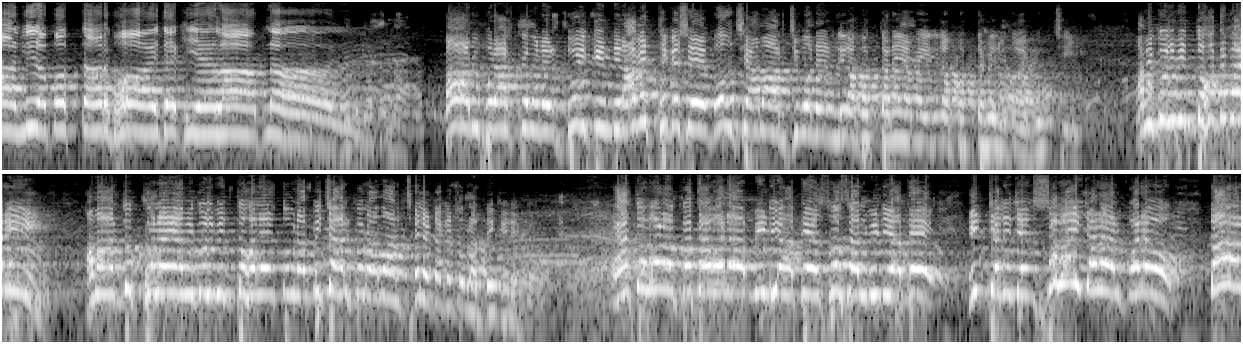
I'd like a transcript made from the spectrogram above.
আর নিরাপত্তার ভয় দেখিয়ে লাভ নাই। তার উপর আক্রমণের দুই, তিন দিন আগের থেকে সে বলছে, আমার জীবনের নিরাপত্তা নেই, আমি নিরাপত্তাহীনতায় ভুগছি। আমি গুলিবিদ্ধ হতে পারি। আমার দুঃখ নেই, আমি গুলিবিদ্ধ হলে তোমরা বিচার করো, আমার ছেলেটাকে তোমরা দেখে রেখো। এত বড় কথা বলা মিডিয়াতে, সোশ্যাল মিডিয়াতে ইন্টেলিজেন্স সবাই জানার পরেও তার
